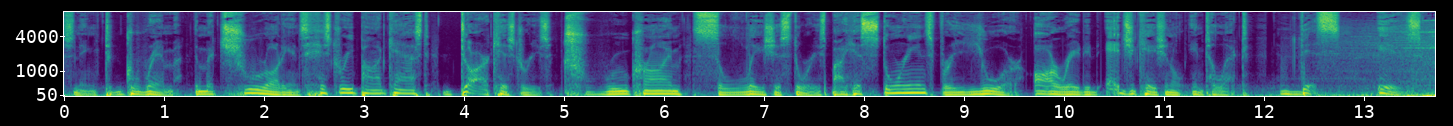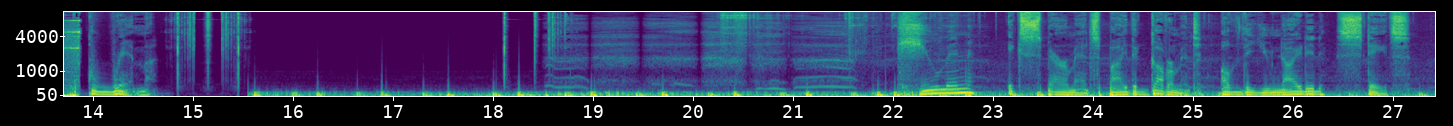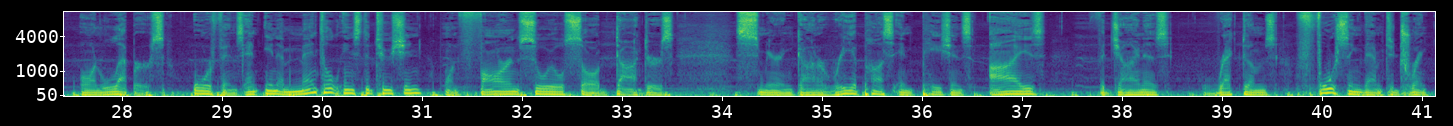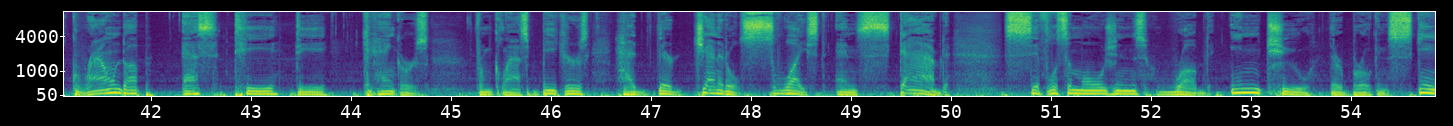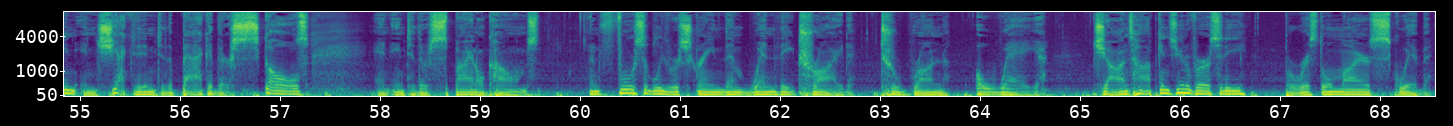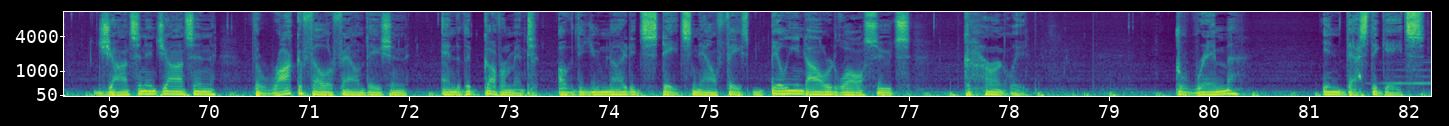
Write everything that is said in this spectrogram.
listening to Grim, the mature audience history podcast, dark histories, true crime, salacious stories by historians for your R rated educational intellect. This is Grim. Human experiments by the government of the United States on lepers, orphans, and in a mental institution on foreign soil saw doctors smearing gonorrhea pus in patients' eyes, vaginas, rectums, forcing them to drink ground up STD cankers from glass beakers, had their genitals sliced and stabbed, syphilis emulsions rubbed into their broken skin, injected into the back of their skulls and into their spinal columns, and forcibly restrained them when they tried to run away. Johns Hopkins University, Bristol Myers Squibb, Johnson & Johnson, the Rockefeller Foundation, and the government of the United States now face billion dollar lawsuits currently. Grim investigates.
